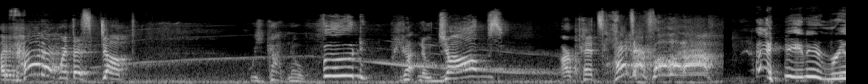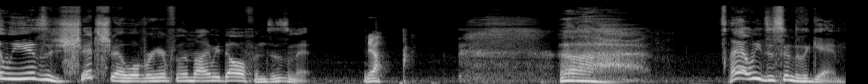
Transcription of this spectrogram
I've had it with this dump. We got no food. We got no jobs. Our pets' heads are falling off. I mean, it really is a shit show over here for the Miami Dolphins, isn't it? Yeah. That leads us into the game.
